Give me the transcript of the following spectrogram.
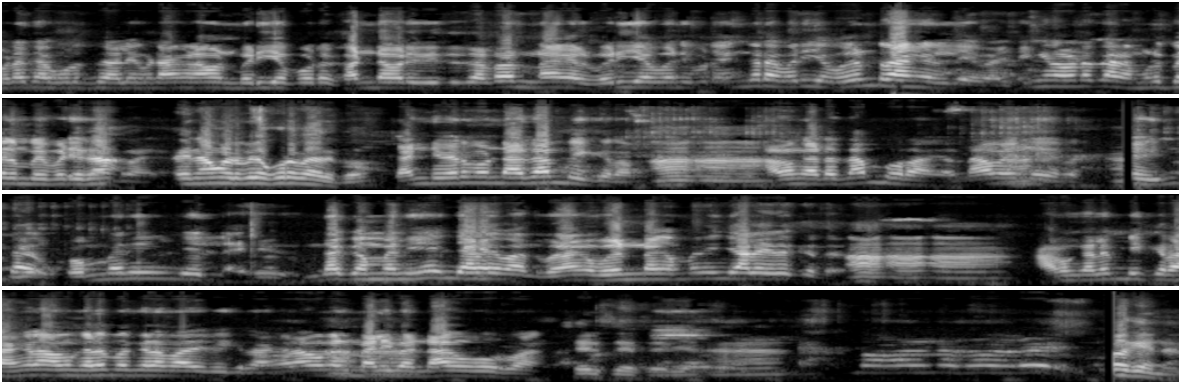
விடத்தை கொடுத்து அழி விடாங்க அவன் வெடிய போட்டு கண்டபடி வித்து தர்றான் நாங்கள் வெடிய வேண்டி போட்டு எங்கட வெடிய வேண்டாங்க இல்லையா எங்களோட தான் முழு பெரும் போய் இருக்கும்? ரெண்டு பேரும் கொண்டாதான் போய்க்கிறோம். ஆ ஆ அவங்ககிட்ட தான் போறாங்க. நாம என்ன? இந்த கம்பெனி இல்ல. இந்த கம்பெனியே இஞ்சாலே வந்து நாங்க வேண்ட கம்பெனி இஞ்சாலே இருக்குது. ஆ ஆ ஆ. அவங்களும் விற்கிறாங்க அவங்களும் எங்களை மாதிரி விற்கிறாங்க அவங்க மலி வேண்டாங்க ஊடுறாங்க சரி சரி சரி. ஓகேண்ணா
